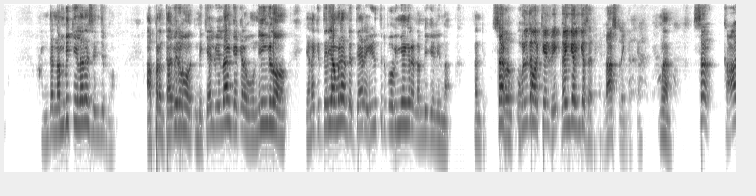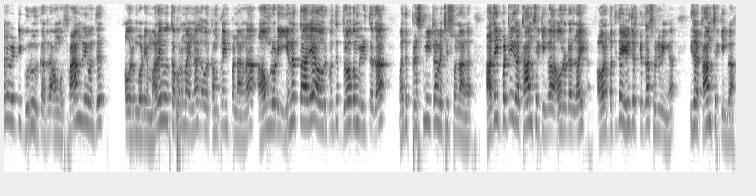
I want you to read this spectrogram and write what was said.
அந்த நம்பிக்கையில் தான் செஞ்சுருக்கோம். அப்புறம் தவிரவும் இந்த கேள்வியெல்லாம் கேட்குறவும் நீங்களும் எனக்கு தெரியாமலே அந்த தேரை இழுத்துட்டு போவீங்கங்கிற நம்பிக்கையிலையும் தான். நன்றி. சார். உங்களுக்கு தான் ஒரு கேள்வி. இங்க இங்க சார். லாஸ்ட்ல இங்க சார் காடு வெட்டி குரு இருக்கார்ல அவங்க ஃபேமிலி வந்து அவருடைய மறைவுக்கு அப்புறமா என்ன ஒரு கம்ப்ளைண்ட் பண்ணாங்கன்னா அவங்களுடைய இனத்தாரே அவருக்கு வந்து துரோகம் இழுத்ததா வந்து பிரஸ் மீட்லாம் வச்சு சொன்னாங்க. அதை பற்றி இதுல காமிச்சிருக்கீங்களா? அவரோட ரை- அவரை பத்தி தான் எழுதியிருக்கிறதா சொல்றீங்க. இதுல காமிச்சிருக்கீங்களா?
